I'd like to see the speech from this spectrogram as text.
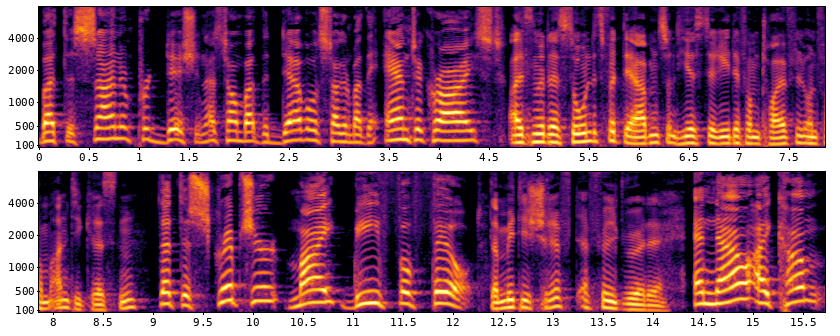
But the son of perdition, that's talking about the devil, it's talking about the Antichrist, Als nur der Sohn des Verderbens, und hier ist die Rede vom Teufel und vom Antichristen, that the scripture might be fulfilled. damit die Schrift erfüllt würde. And now I come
